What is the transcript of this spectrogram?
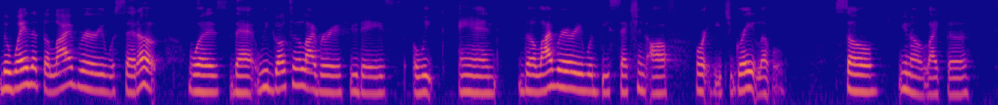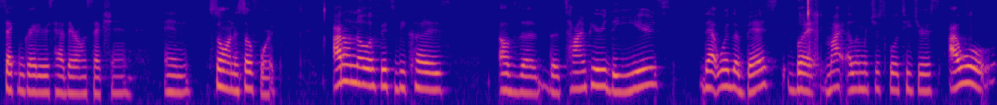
the way that the library was set up was that we'd go to the library a few days a week and the library would be sectioned off for each grade level. So, you know, like the second graders had their own section and so on and so forth. I don't know if it's because of the the time period, the years that were the best, but my elementary school teachers, I will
